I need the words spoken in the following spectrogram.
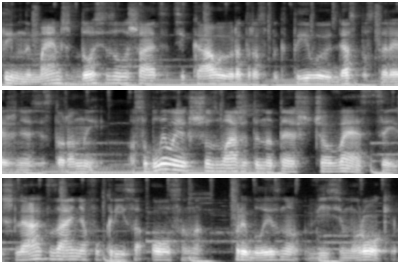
тим не менш досі залишається цікавою ретроспективою для спостереження зі сторони. Особливо якщо зважити на те, що весь цей шлях зайняв у Кріса Олсена приблизно 8 років.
